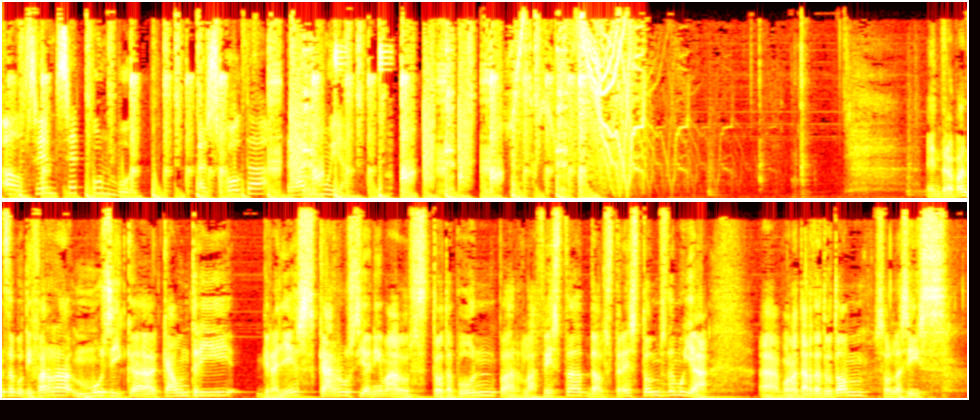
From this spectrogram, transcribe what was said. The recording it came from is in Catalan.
al 107.8. Escolta Ràdio Mollà. Entre pans de botifarra, música country, grallers, carros i animals, tot a punt per la festa dels Tres Toms de Mollà. Uh, bona tarda a tothom, són les 6.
